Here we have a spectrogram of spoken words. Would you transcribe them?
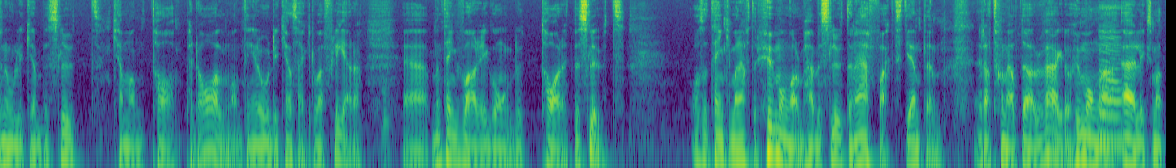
000 olika beslut kan man ta per dag eller någonting. Och det kan säkert vara flera. Eh, men tänk varje gång du tar ett beslut. Och så tänker man efter hur många av de här besluten är faktiskt egentligen rationellt övervägda. Och hur många Mm. är liksom att,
